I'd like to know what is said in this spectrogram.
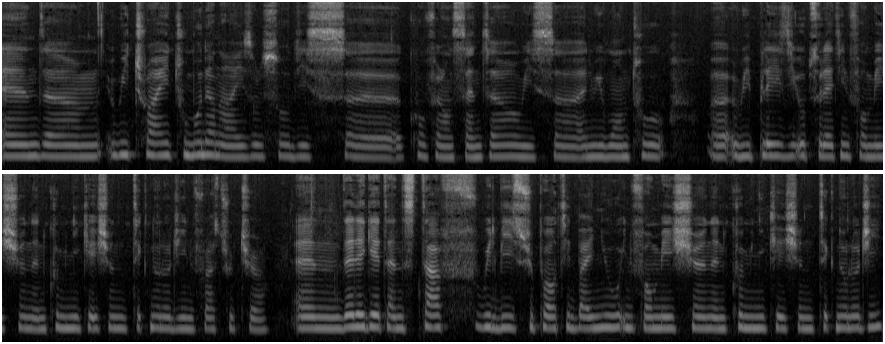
and um, we try to modernize also this uh, conference center with, uh, and we want to uh, replace the obsolete information and communication technology infrastructure. And delegate and staff will be supported by new information and communication technology,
